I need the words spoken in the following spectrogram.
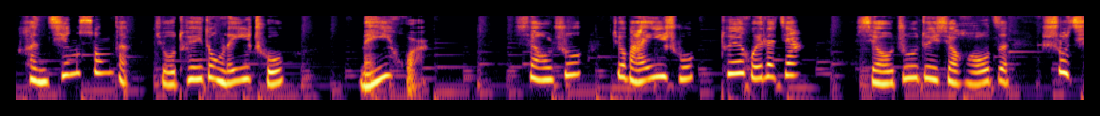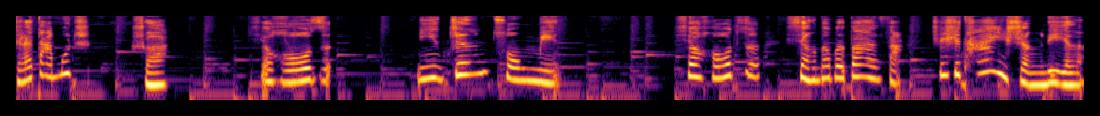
很轻松的就推动了衣橱。没一会儿，小猪就把衣橱推回了家。小猪对小猴子竖起了大拇指，说：“小猴子。”你真聪明，小猴子想到的办法真是太省力了，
